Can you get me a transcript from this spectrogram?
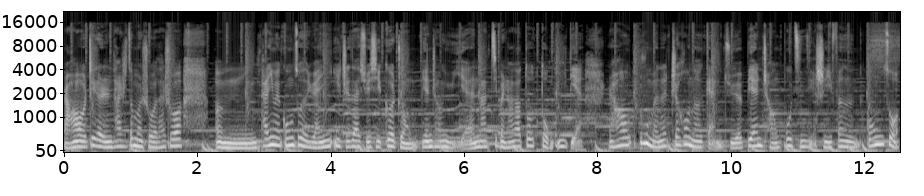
然后这个人他是这么说，他说，嗯，他因为工作的原因一直在学习各种编程语言，那基本上要都懂一点。然后入门了之后呢，感觉编程不仅仅是一份工作，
